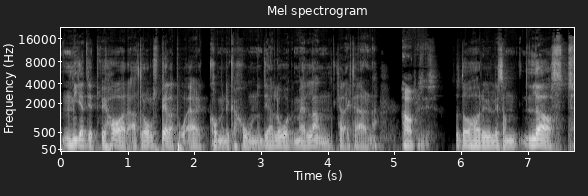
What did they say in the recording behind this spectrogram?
mediet vi har att rollspela på är kommunikation och dialog mellan karaktärerna. Ja, precis. Så då har du liksom löst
